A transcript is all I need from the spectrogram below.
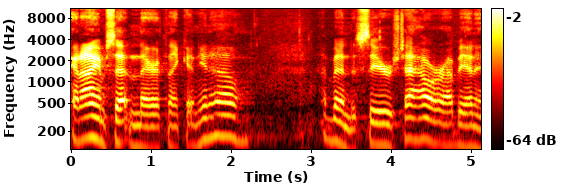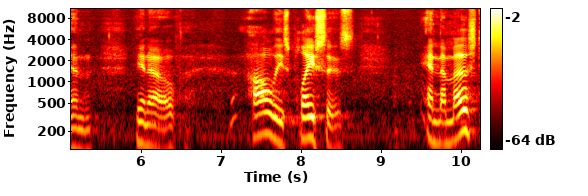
And I am sitting there thinking, you know, I've been in the Sears Tower, I've been in, you know, all these places. And the most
